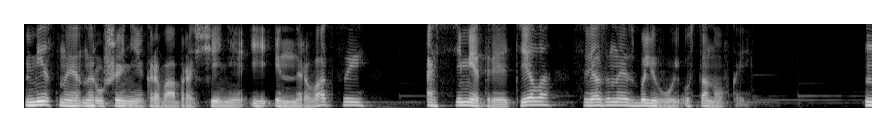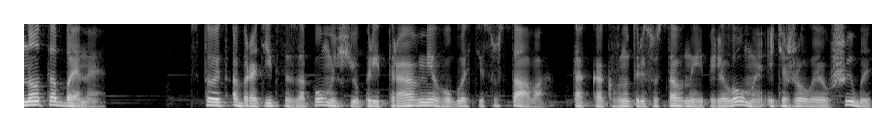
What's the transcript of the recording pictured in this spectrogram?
местное нарушение кровообращения и иннервации, асимметрия тела, связанная с болевой установкой. Нота Бене стоит обратиться за помощью при травме в области сустава, так как внутрисуставные переломы и тяжелые ушибы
